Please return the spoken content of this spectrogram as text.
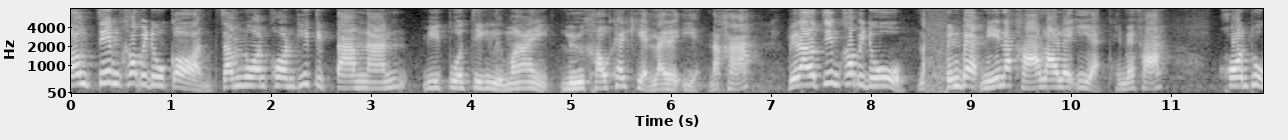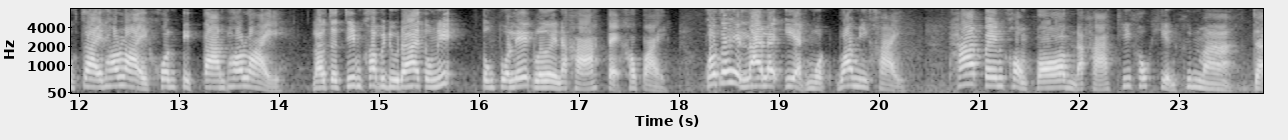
ต้องจิ้มเข้าไปดูก่อนจำนวนคนที่ติดตามนั้นมีตัวจริงหรือไม่ หรือเขาแค่เขียนรายละเอียดนะคะ เวลาเราจิ้มเข้าไปดู เป็นแบบนี้นะคะรายละเอียดเห็นไหมคะ คนถูกใจเท่าไหร่ คนติดตามเท่าไหร่ เราจะจิ้มเข้าไปดูได้ตรงนี้ตรงตัวเลขเลยนะคะ แตะเข้าไป ก็จะเห็นรายละเอียดหมดว่ามีใคร ถ้าเป็นของปลอมนะคะ ที่เขาเขียนขึ้นมา จะ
